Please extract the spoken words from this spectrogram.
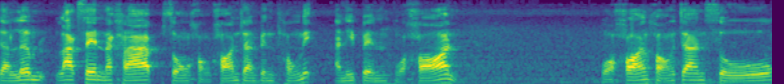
จันเริ่มลากเส้นนะครับ ทรงของคอนจันเป็นทรงนี้ อันนี้เป็นหัวคอน หัวคอนของจันสูง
